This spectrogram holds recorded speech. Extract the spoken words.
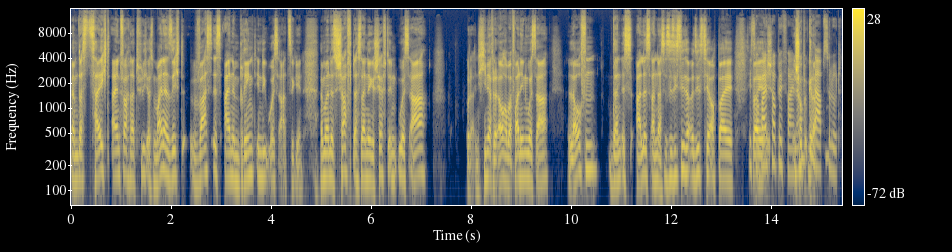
Ähm, das zeigt einfach natürlich aus meiner Sicht, was es einem bringt, in die USA zu gehen. Wenn man es schafft, dass seine Geschäfte in den USA oder in China vielleicht auch, aber vor allem in den USA laufen, dann ist alles anders. Das siehst du siehst ja auch bei, Siehst bei, auch bei Shopify, ne? Shop- genau. Ja, absolut.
